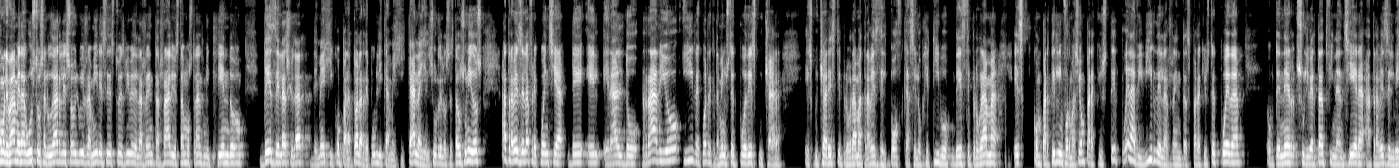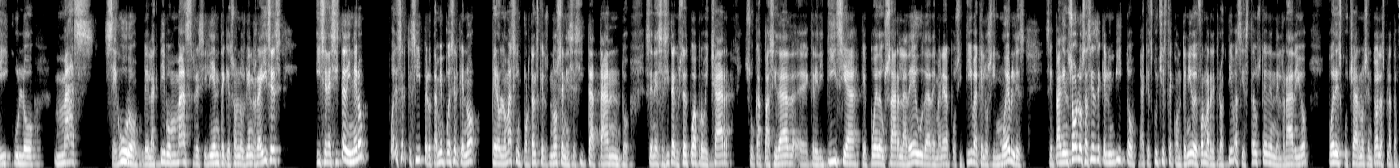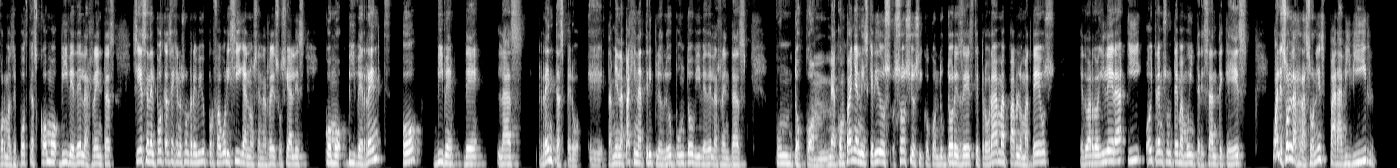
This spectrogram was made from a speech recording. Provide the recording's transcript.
¿Cómo le va? Me da gusto saludarles. Soy Luis Ramírez. Esto es Vive de las Rentas Radio. Estamos transmitiendo desde la Ciudad de México para toda la República Mexicana y el sur de los Estados Unidos a través de la frecuencia de El Heraldo Radio. Y recuerde que también usted puede escuchar escuchar este programa a través del podcast. El objetivo de este programa es compartir la información para que usted pueda vivir de las rentas, para que usted pueda obtener su libertad financiera a través del vehículo más seguro, del activo más resiliente que son los bienes raíces. ¿Y se necesita dinero? Puede ser que sí, pero también puede ser que no. Pero lo más importante es que no se necesita tanto. Se necesita que usted pueda aprovechar su capacidad eh, crediticia, que pueda usar la deuda de manera positiva, que los inmuebles se paguen solos. Así es de que lo invito a que escuche este contenido de forma retroactiva. Si está usted en el radio, puede escucharnos en todas las plataformas de podcast como Vive de las Rentas. Si es en el podcast, déjenos un review, por favor, y síganos en las redes sociales como Vive Rent o Vive de las Rentas, pero eh, también la página www.vivedelasrentas.com. Me acompañan mis queridos socios y coconductores de este programa, Pablo Mateos, Eduardo Aguilera, y hoy traemos un tema muy interesante que es cuáles son las razones para vivir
